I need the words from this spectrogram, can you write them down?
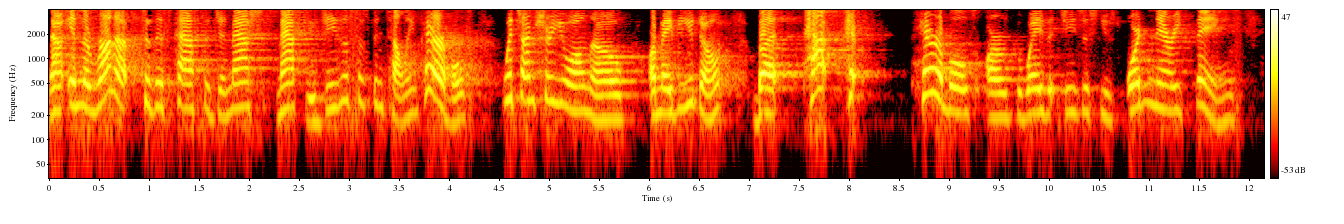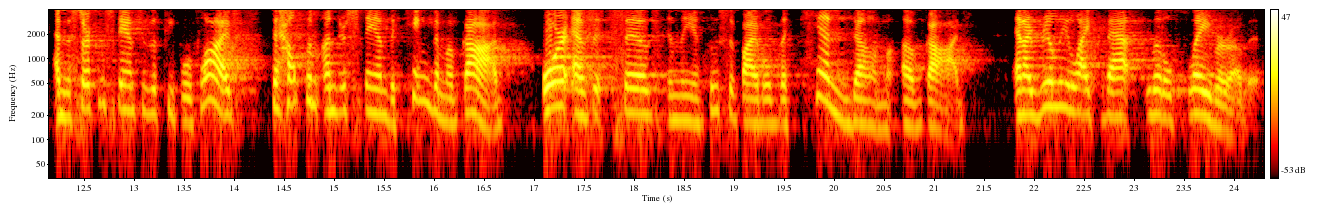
Now, in the run up to this passage in Matthew, Jesus has been telling parables, which I'm sure you all know, or maybe you don't, but parables are the way that Jesus used ordinary things and the circumstances of people's lives to help them understand the kingdom of God, or as it says in the inclusive Bible, the kingdom of God. And I really like that little flavor of it.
